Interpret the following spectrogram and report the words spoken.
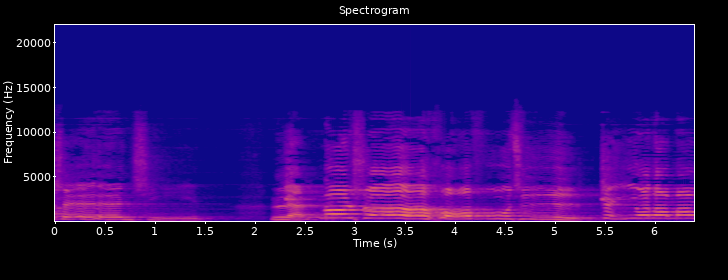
深情难道说好夫妻真要到老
